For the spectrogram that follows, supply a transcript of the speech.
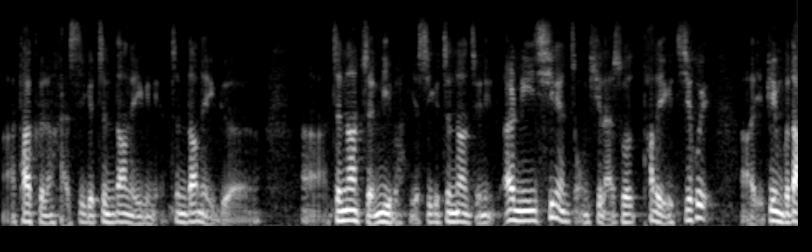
啊，它可能还是一个震荡的一个年，震荡的一个。啊，震荡整理吧，也是一个震荡整理。二零一七年总体来说，它的一个机会啊也并不大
